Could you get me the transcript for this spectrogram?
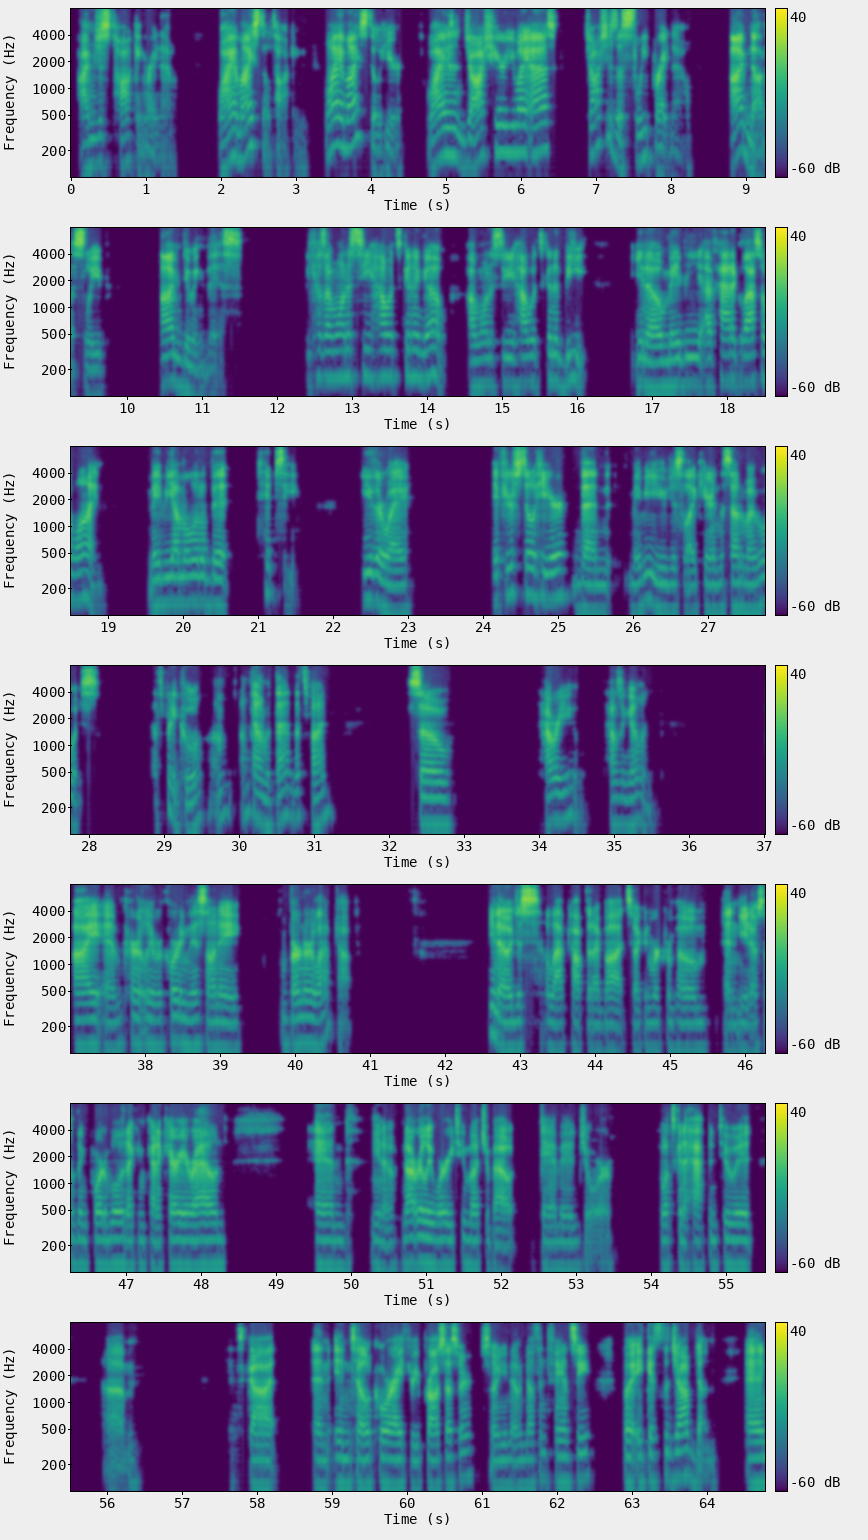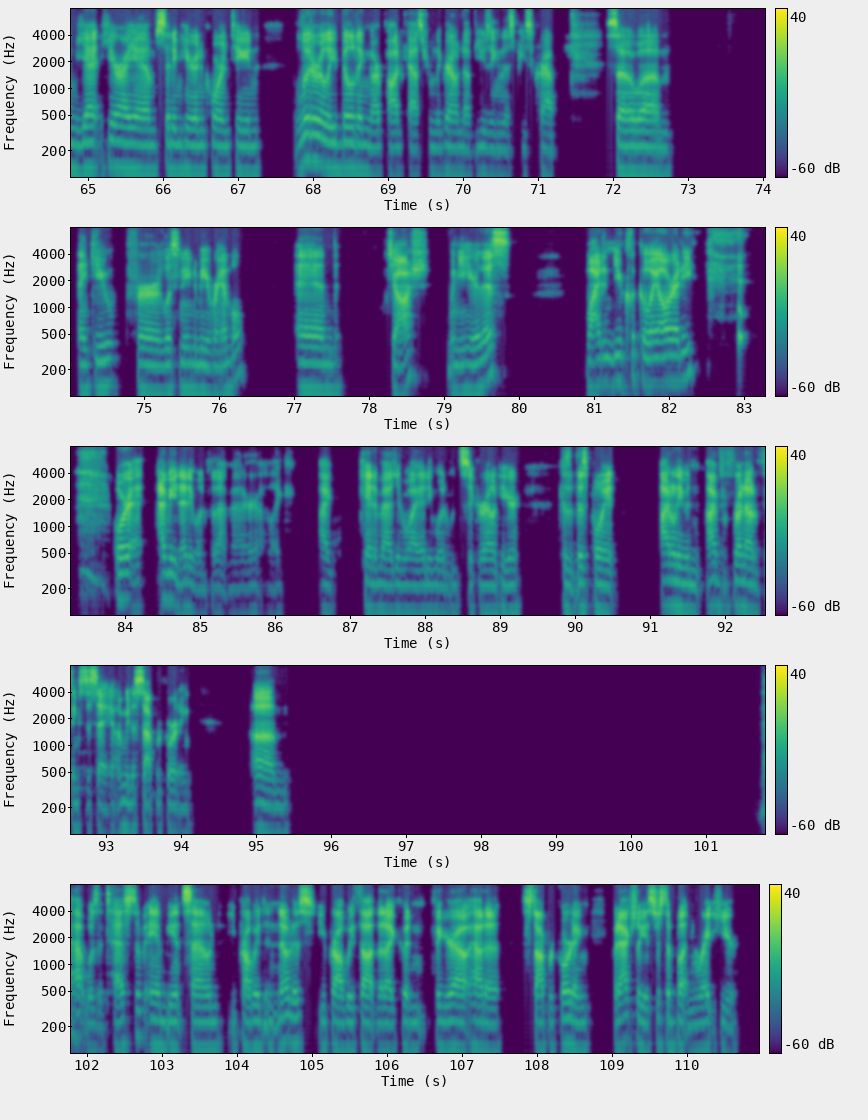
I'm just talking right now. Why am I still talking? Why am I still here? Why isn't Josh here, you might ask? Josh is asleep right now. I'm not asleep. I'm doing this because I want to see how it's going to go. I want to see how it's going to be. You know, maybe I've had a glass of wine. Maybe I'm a little bit tipsy. Either way, if you're still here, then maybe you just like hearing the sound of my voice. That's pretty cool. I'm I'm down with that, that's fine. So, how are you? How's it going? I am currently recording this on a burner laptop. You know, just a laptop that I bought so I can work from home and, you know, something portable that I can kinda carry around and, you know, not really worry too much about damage or what's gonna happen to it. Um, it's got an Intel Core i3 processor, so, you know, nothing fancy, but it gets the job done. And yet here I am sitting here in quarantine, literally building our podcast from the ground up using this piece of crap. So, um, thank you for listening to me ramble. And Josh, when you hear this, why didn't you click away already? or I mean anyone for that matter. Like I can't imagine why anyone would stick around here because at this point I don't even I've run out of things to say. I'm gonna stop recording. Um, that was a test of ambient sound. You probably didn't notice. You probably thought that I couldn't figure out how to stop recording, but actually it's just a button right here.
